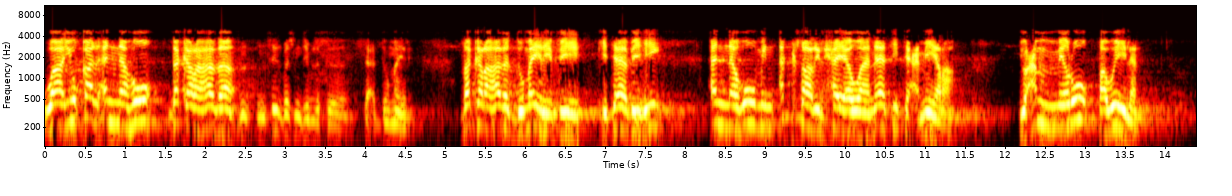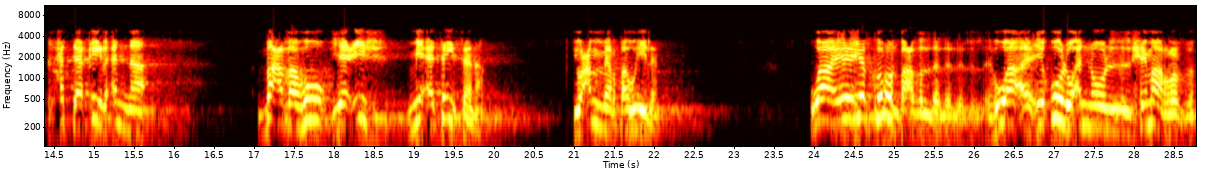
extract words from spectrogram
ويقال أنه ذكر هذا نسيت باش نجيب لك سعد الدميري. ذكر هذا الدميري في كتابه أنه من أكثر الحيوانات تعميرا يعمر طويلا. حتى قيل أن بعضه يعيش مئتي سنة يعمر طويلا. ويذكرون بعض هو يقول أنه الحمار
